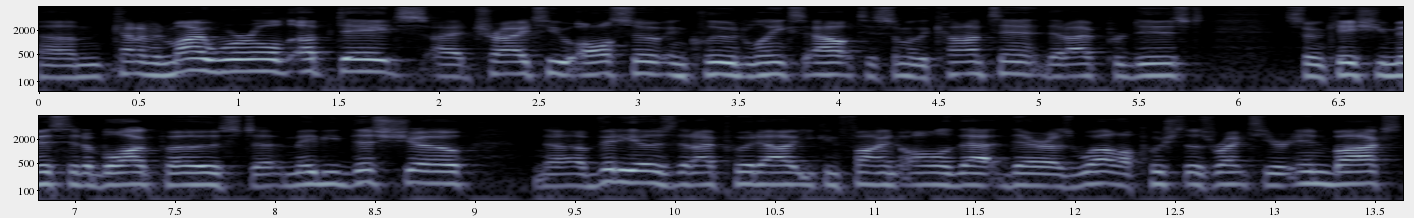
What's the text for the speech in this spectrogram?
um, kind of in my world, updates. I try to also include links out to some of the content that I've produced. So, in case you miss it, a blog post, uh, maybe this show, uh, videos that I put out. You can find all of that there as well. I'll push those right to your inbox,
